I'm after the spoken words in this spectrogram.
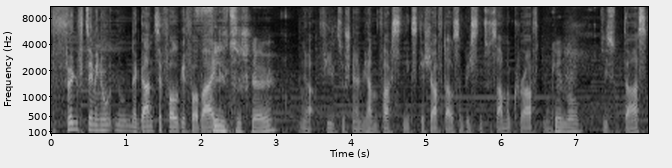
15 Minuten und eine ganze Folge vorbei. Viel zu schnell. Ja, viel zu schnell. Wir haben fast nichts geschafft, außer ein bisschen zusammencraften Genau. dies und das.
